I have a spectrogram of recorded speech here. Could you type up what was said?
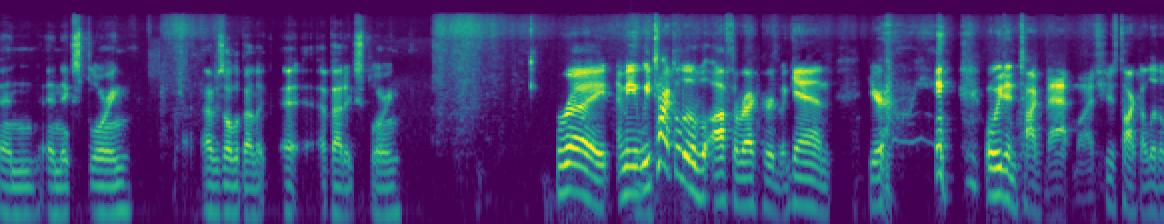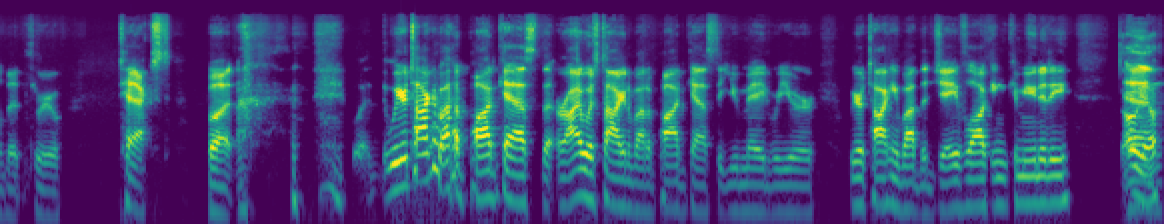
and and exploring. I was all about like uh, about exploring. Right. I mean, we talked a little off the record again here. well, we didn't talk that much. We just talked a little bit through text, but we were talking about a podcast that, or I was talking about a podcast that you made where you were we were talking about the J vlogging community. Oh, yeah.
